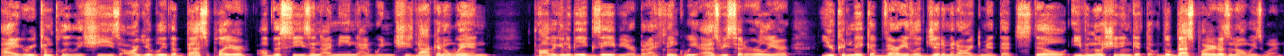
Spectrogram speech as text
I agree completely. She's arguably the best player of the season. I mean, I mean, she's not going to win. Probably going to be Xavier, but I think we, as we said earlier, you can make a very legitimate argument that still, even though she didn't get the the best player, doesn't always win.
